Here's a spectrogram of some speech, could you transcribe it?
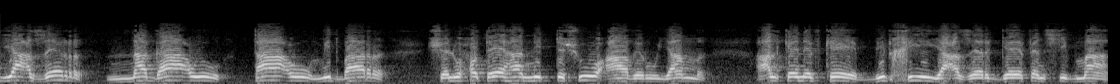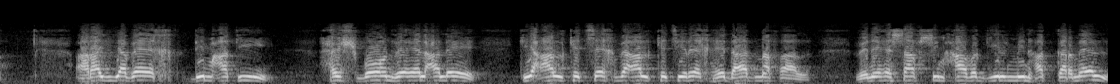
יעזר נגעו, טעו מדבר, שלוחותיה ניטשו עברו ים. על כן אבכה בבכי יעזר גפן סיבמה. ארי יבך דמעתי, חשבון ואל עלה, כי על קצך ועל קצירך הדד נפל, ונאסף שמחה וגיל מן הכרמל,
